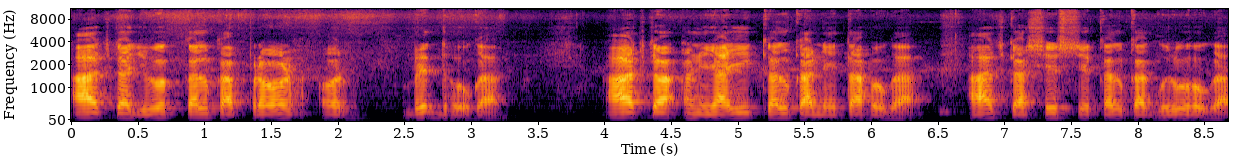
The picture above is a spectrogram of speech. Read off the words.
आज का युवक कल का प्रौढ़ और वृद्ध होगा। आज का अनुयायी कल का नेता होगा, आज का शिष्य कल का गुरु होगा।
